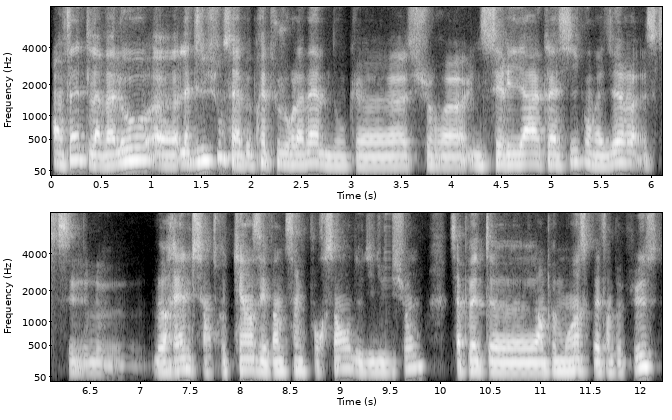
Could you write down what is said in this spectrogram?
En fait, la valo, euh, la dilution, c'est à peu près toujours la même. Donc, euh, sur euh, une série A classique, on va dire, c'est le, le range, c'est entre 15 et 25% de dilution. Ça peut être un peu moins, ça peut être un peu plus,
